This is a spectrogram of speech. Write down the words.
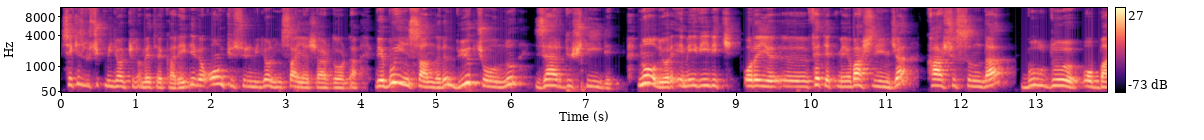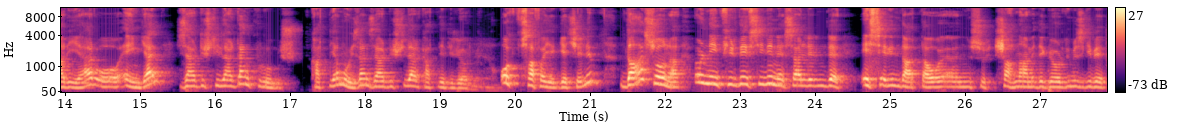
8,5 milyon kilometre kareydi ve 10 küsür milyon insan yaşardı orada. Ve bu insanların büyük çoğunluğu Zerdüştiydi. Ne oluyor? Emevilik orayı e, fethetmeye başlayınca karşısında bulduğu o bariyer, o engel Zerdüştilerden kurulmuş. Katliam o yüzden Zerdüştiler katlediliyor. O safhayı geçelim. Daha sonra örneğin Firdevsi'nin eserlerinde eserinde hatta o Şahname'de gördüğümüz gibi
